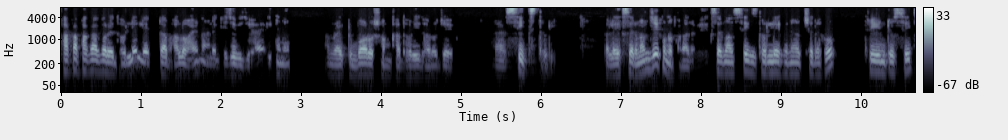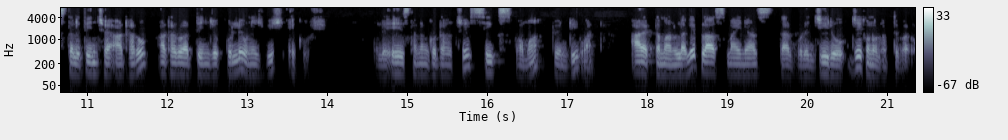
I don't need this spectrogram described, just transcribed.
ফাঁকা ফাঁকা করে ধরলে লেখটা ভালো হয়, নাহলে ভিজিভিজি হয়। এখানে আমরা একটু বড় সংখ্যা ধরি, ধরো যে সিক্স ধরি। তাহলে এক্সের মান যে কোনো ধরা যাবে। এক্সের মান সিক্স ধরলে এখানে হচ্ছে দেখো থ্রি ইন্টু সিক্স তাহলে তিন ছয় আঠারো। আঠারো আর তিন যোগ করলে উনিশ, বিশ, একুশ। তাহলে এই স্থানাঙ্কটা হচ্ছে সিক্স কমা টোয়েন্টি ওয়ান আর একটা মান লাগে প্লাস মাইনাস তারপরে জিরো যে কোনো ধরতে পারো।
